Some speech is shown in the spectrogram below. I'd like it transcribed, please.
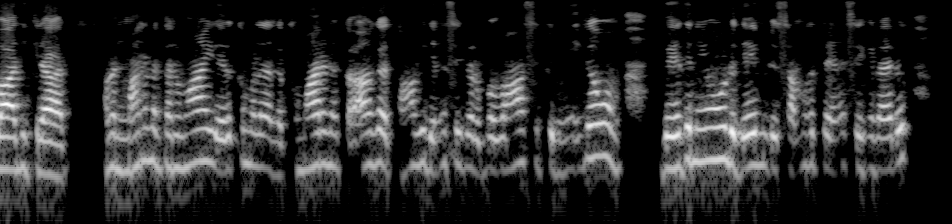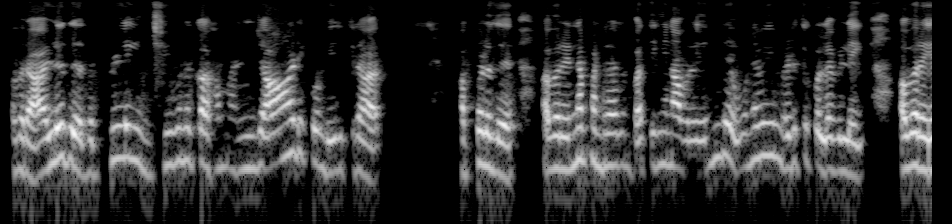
வாதிக்கிறார். அவன் மரண தருவாயில் இருக்கும் பொழுது அந்த குமாரனுக்காக தாவித என்ன செய்கிறார்? உபவாசித்து மிகவும் வேதனையோடு தேவனுடைய சமூகத்துல என்ன செய்கிறாரு? அவர் அழுது அந்த பிள்ளையின் ஜீவனுக்காக மஞ்சாடி கொண்டு இருக்கிறார். அப்பொழுது அவர் என்ன பண்றாருன்னு பாத்தீங்கன்னா அவர் எந்த உணவையும் எடுத்துக்கொள்ளவில்லை. அவரை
